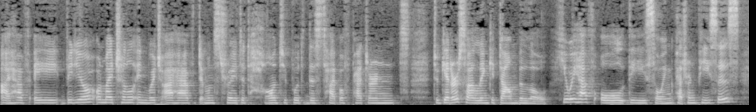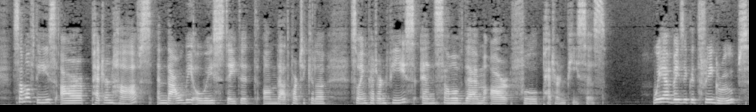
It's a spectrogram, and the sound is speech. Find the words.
I have a video on my channel in which I have demonstrated how to put this type of patterns together, so I'll link it down below. Here we have all the sewing pattern pieces. Some of these are pattern halves, and that will be always stated on that particular sewing pattern piece, and some of them are full pattern pieces. We have basically three groups.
